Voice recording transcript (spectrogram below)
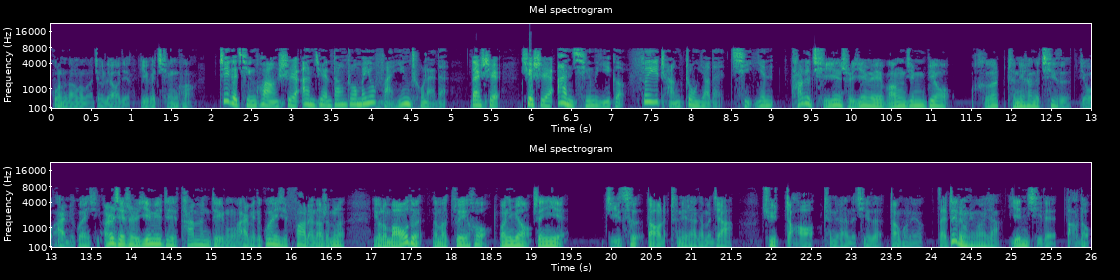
过程当中呢，就了解一个情况。这个情况是案卷当中没有反映出来的，但是却是案情的一个非常重要的起因。他的起因是因为王金彪。和陈金山的妻子有暧昧关系，而且是因为这他们这种暧昧的关系发展到什么呢？有了矛盾。那么最后，王金彪深夜几次到了陈林山他们家去找陈林山的妻子张凤玲，在这种情况下引起的打斗，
